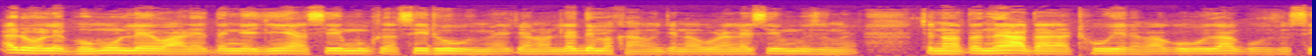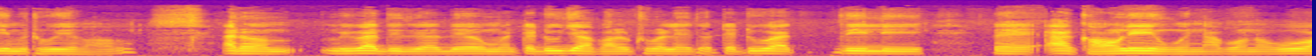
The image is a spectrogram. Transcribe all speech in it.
အဲ့တော့လည်းဘုံဘုံလဲပါတယ်တငယ်ချင်းကစေးမှုကစေးထိုးပြီမယ်ကျွန်တော်လက်သက်မခံဘူးကျွန်တော်ကိုယ်တိုင်လည်းစေးမှုဆိုမယ်ကျွန်တော်တနေ့အတားတာထိုးရတယ်ပါကိုကိုစားကိုဆိုစေးမထိုးရပါဘူးအဲ့တော့မိဘတည်တည်တဲ့ဥမှာတတူးကြဘာလို့ထိုးရလဲဆိုတတူးကသေးလီအဲအခေါင်းလေးဝင်တာပေါ့နော်ဟိုက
